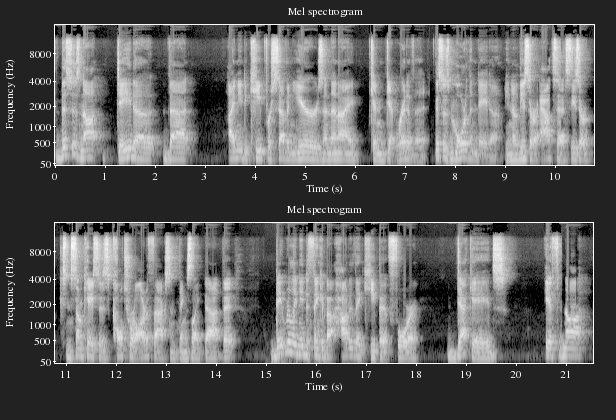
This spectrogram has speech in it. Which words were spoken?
this is not data that I need to keep for seven years and then I can get rid of it. This is more than data. You know, these are assets. These are, in some cases, cultural artifacts and things like that, that they really need to think about how do they keep it for decades if not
